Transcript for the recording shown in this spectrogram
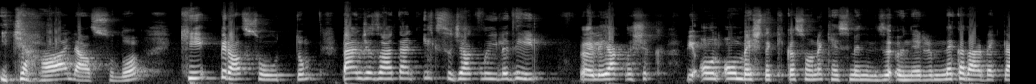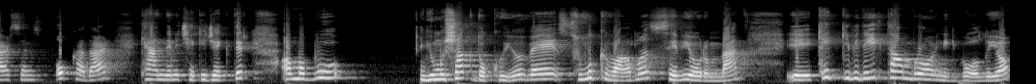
İçi hala sulu ki biraz soğuttum. Bence zaten ilk sıcaklığıyla değil böyle yaklaşık bir 10-15 dakika sonra kesmenizi öneririm. Ne kadar beklerseniz o kadar kendini çekecektir. Ama bu yumuşak dokuyu ve sulu kıvamı seviyorum ben. E, kek gibi değil tam brownie gibi oluyor.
